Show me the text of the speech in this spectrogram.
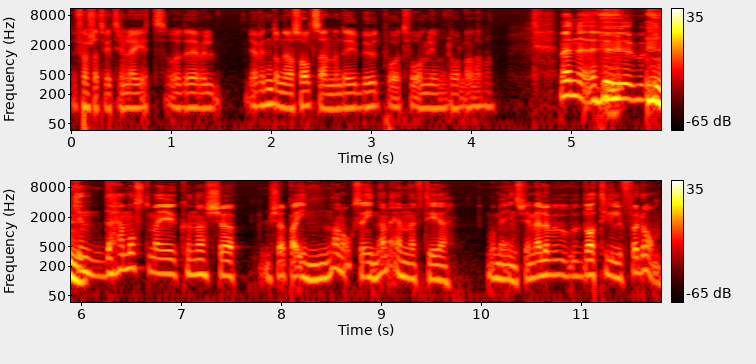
Det första Twitterinlägget och det är väl, jag vet inte om det har sålts än, men det är ju bud på två miljoner dollar i alla fall. Men hur, vilken, det här måste man ju kunna köp, köpa innan också, innan NFT var mainstream, eller vad tillför de?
